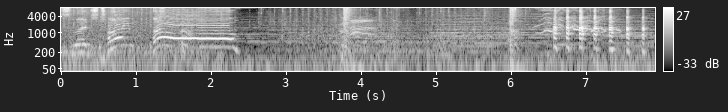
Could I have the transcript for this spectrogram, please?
Sledge time! Oh! Hostage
